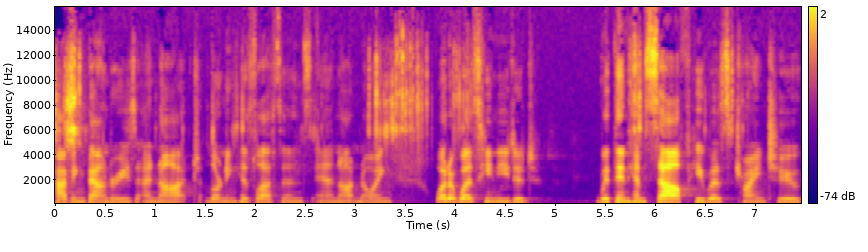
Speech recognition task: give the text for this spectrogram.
having boundaries and not learning his lessons and not knowing what it was he needed within himself. He was trying to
